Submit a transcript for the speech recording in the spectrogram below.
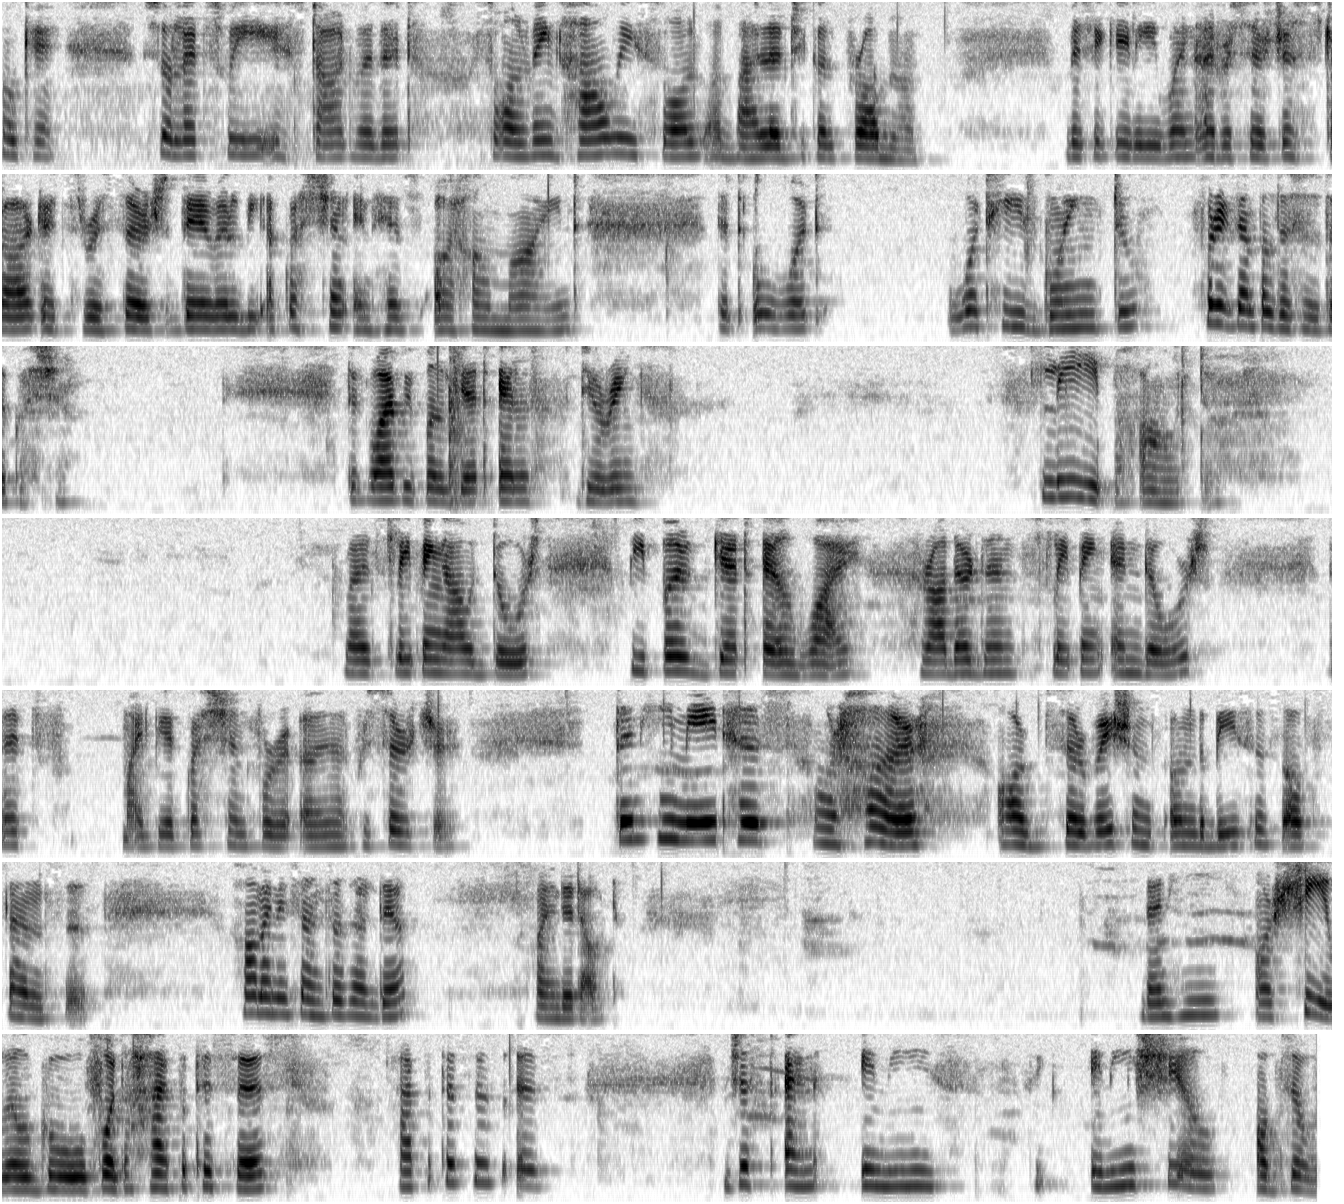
Okay, so let's we start with it. Solving how we solve a biological problem. Basically, when a researcher starts its research, there will be a question in his or her mind that oh, what what he's going to. For example, this is the question: that why people get ill during sleep out while sleeping outdoors people get LY rather than sleeping indoors. That might be a question for a researcher. Then he made his or her observations on the basis of senses. How many senses are there? Find it out. Then he or she will go for the hypothesis. Hypothesis is just an initial observation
